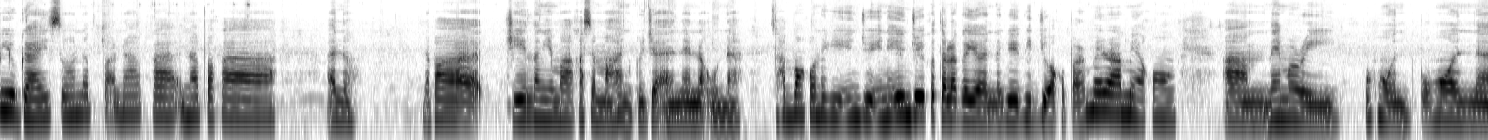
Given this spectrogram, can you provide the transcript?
view, guys? So napa, naka, napaka ano, napaka chill lang yung mga kasamahan ko diyan na nauna. So habang ako nag enjoy ini-enjoy ko talaga 'yon. Nagvi-video ako para marami akong um, memory, puhon, puhon na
